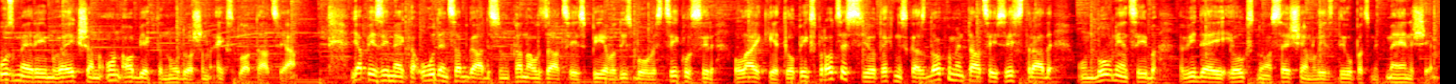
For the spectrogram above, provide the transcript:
uzmērījumu veikšanu un objekta nodošanu eksploatācijā. Jāpiezīmē, ka ūdens apgādes un kanalizācijas pievadu izbūves cikls ir laikietilpīgs process, jo tehniskās dokumentācijas izstrāde un būvniecība vidēji ilgs no 6 līdz 12 mēnešiem.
